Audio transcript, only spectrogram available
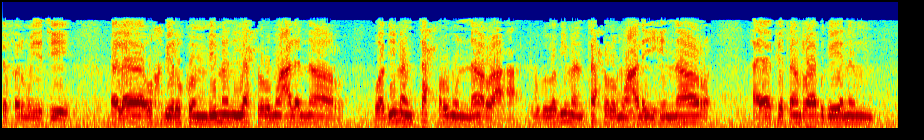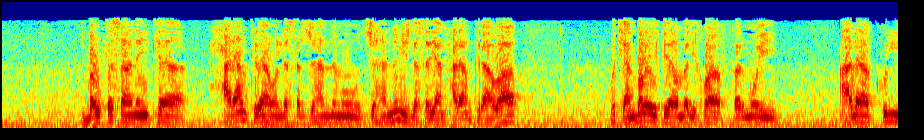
كفرميتي ألا أخبركم بمن يحرم على النار وبمن تحرم النار وبمن تحرم عليه النار. آية رابقين بەو کەسانەی کە حرام کراون لەسەر جهنم و جهنمیش لەسەریان حرام کراوە وتیان بەڵێ پێغمبەری خوا فەرمۆی على كل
